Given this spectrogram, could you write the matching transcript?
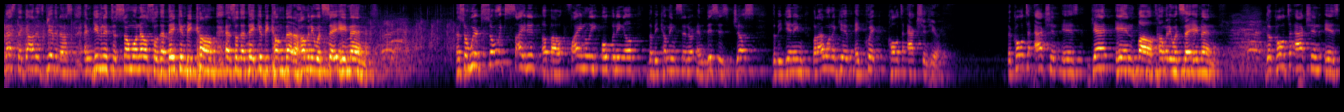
best that God has given us and giving it to someone else so that they can become and so that they can become better. How many would say amen? And so we're so excited about finally opening up the Becoming Center, and this is just the beginning. But I want to give a quick call to action here. The call to action is get involved. How many would say amen? amen? The call to action is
